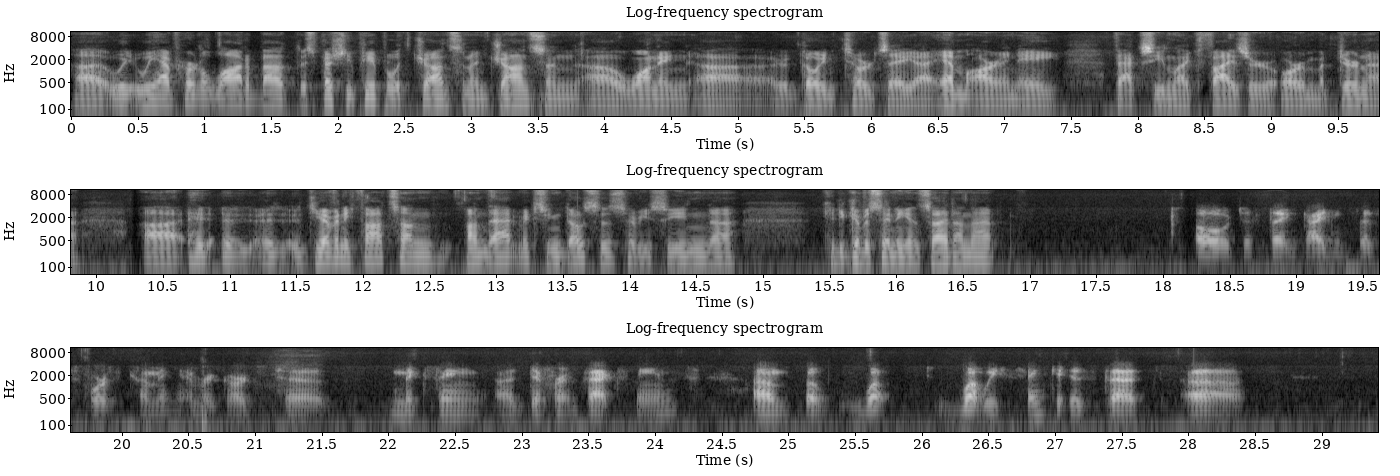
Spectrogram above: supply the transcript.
uh we, we have heard a lot about, especially people with Johnson and Johnson uh, wanting uh, going towards a mRNA vaccine like Pfizer or Moderna. Uh, uh, uh, do you have any thoughts on, on that, mixing doses? Have you seen, uh, can you give us any insight on that? Oh, just that guidance that's forthcoming in regards to mixing uh, different vaccines. Um, but what what we think is that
